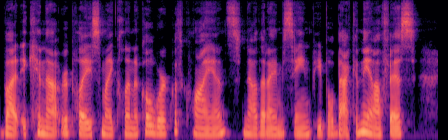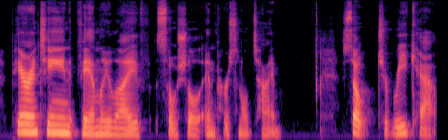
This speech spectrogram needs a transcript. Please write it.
but it cannot replace my clinical work with clients now that I'm seeing people back in the office, parenting, family life, social, and personal time. So, to recap,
